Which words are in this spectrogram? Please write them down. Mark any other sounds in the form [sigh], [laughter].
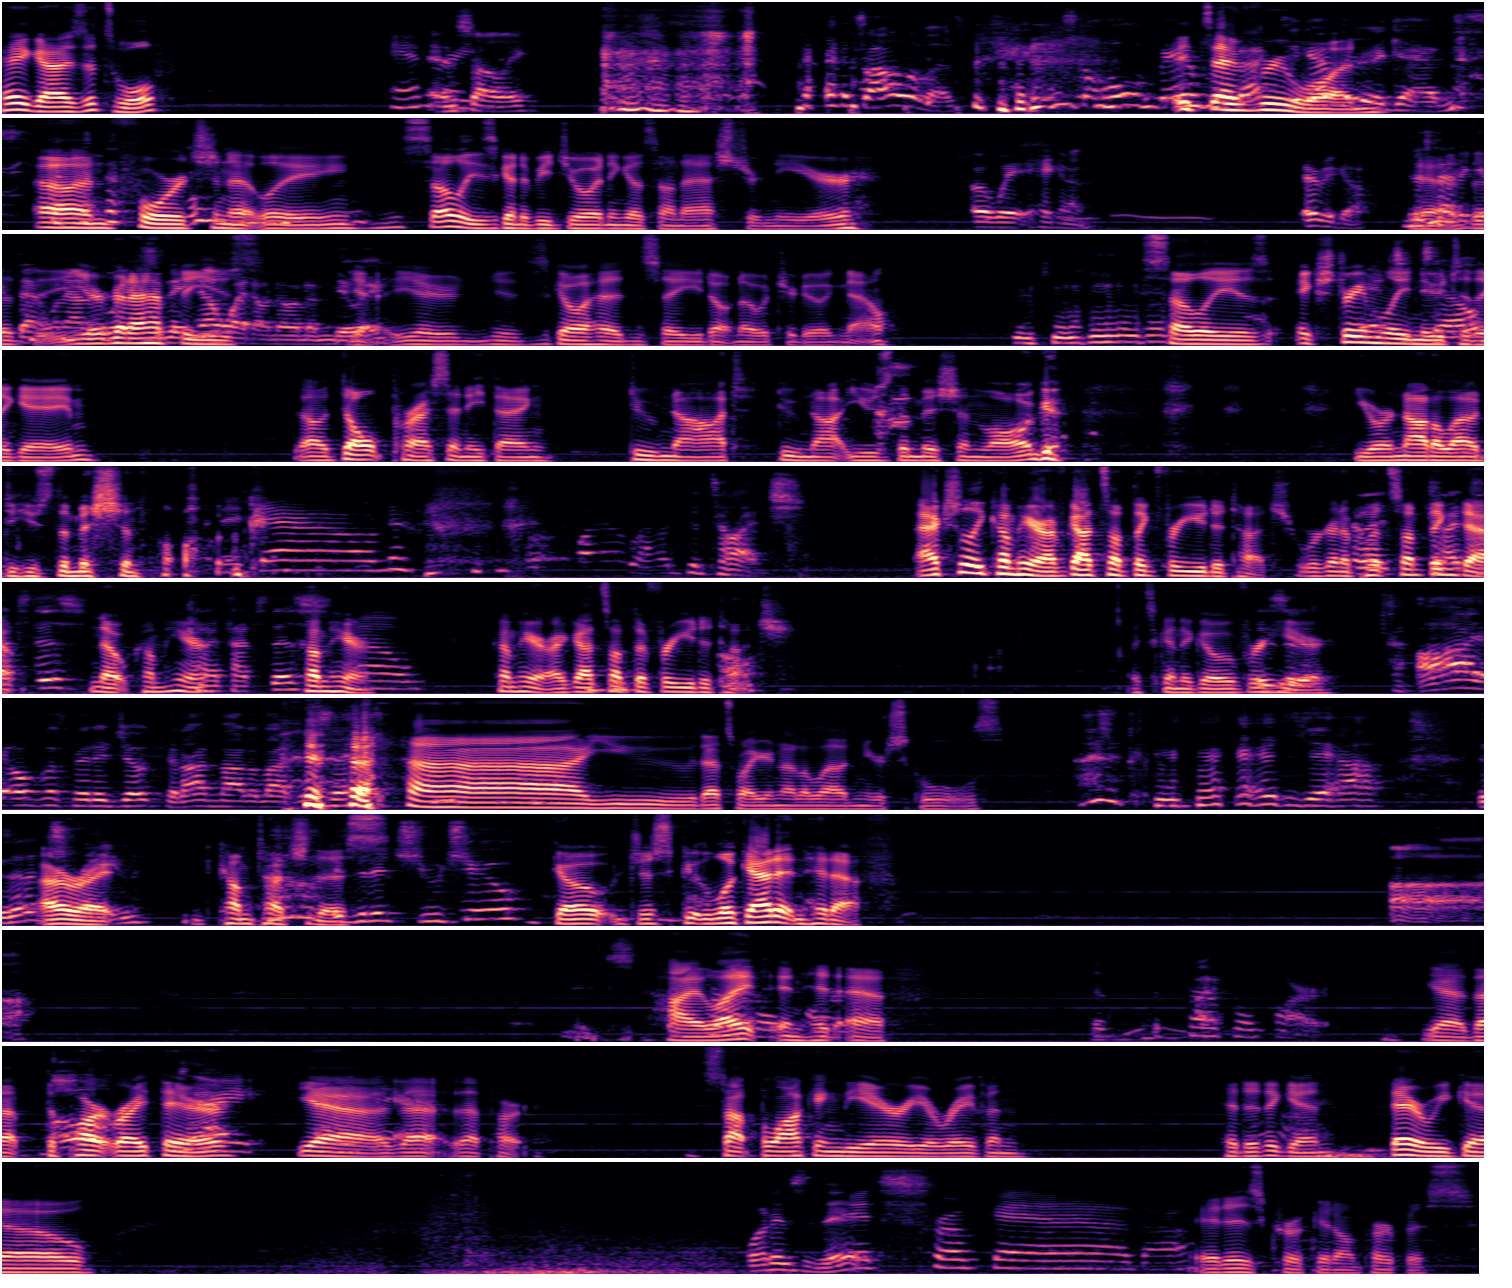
Hey guys, it's Wolf. And, and Sully. [laughs] it's all of us. It's the whole family It's everyone. together again. [laughs] Unfortunately, Sully's gonna be joining us on Astroneer. Oh wait, hang on. There we go. Just Yeah, had to get that- that one out you're gonna have to know use- I don't know what I'm Yeah, doing. you're, you just go ahead and say you don't know what you're doing now. [laughs] Sully is extremely Can't you new to the game. Uh, don't press anything. Do not, do not use the mission log. You are not allowed to use the mission Put [laughs] it log. down. What am I allowed to touch? Actually, come here. I've got something for you to touch. We're gonna Can I- put something can I down. touch this? No, come here. Can I here. touch this? Come here. No. Come here. I got something for you to Oh. touch. It's gonna go over Is it- here. I almost made a joke that I'm not allowed to say. Ah, [laughs] you. That's why you're not allowed in your schools. [laughs] yeah. Is that a All right, train? come touch this. [gasps] Is it a choo-choo? Go. Just go, look at it and hit F. Uh. It's Highlight purple and hit. F. The, the purple part. Yeah, that the Oh, part right there. Right, yeah, right that there. that part. Stop blocking the area, Raven. Hit it again. There we go. what is this? It's crooked. It is crooked on purpose.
